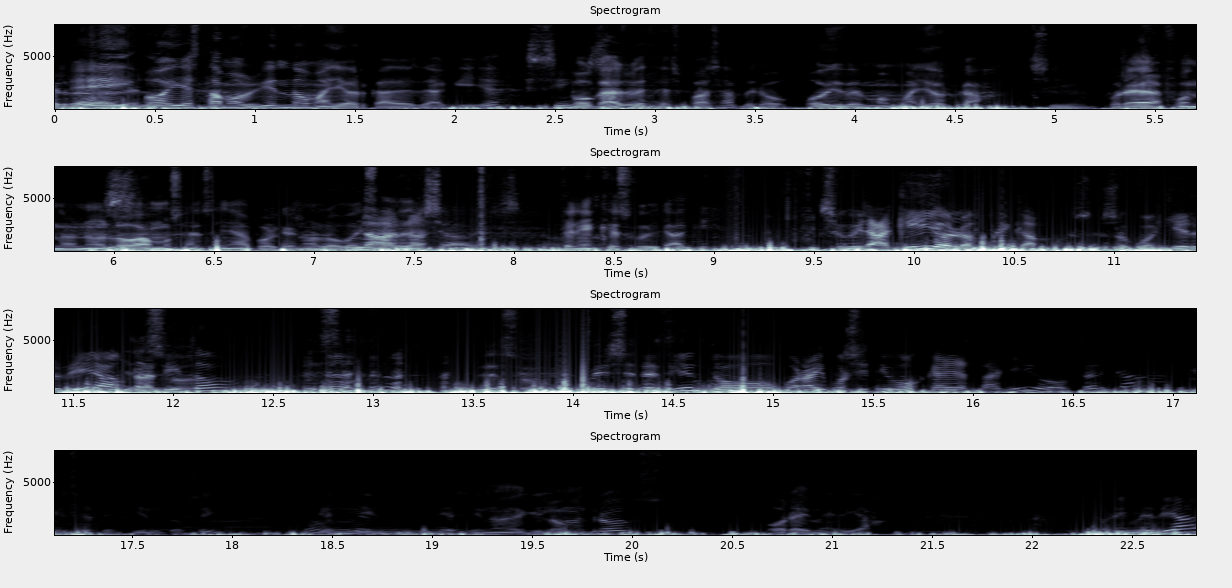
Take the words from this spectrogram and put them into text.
Ey, hoy estamos viendo Mallorca desde aquí, ¿eh? Sí, Pocas sí, veces pasa, pero hoy vemos Mallorca. Sí. Por ahí al fondo, no os lo vamos a enseñar porque no lo vais No, a ver. no se va a ver. sí, no. Tenéis que subir aquí. Subir aquí y os lo explicamos. Eso cualquier día, un Eso, ratito. Eso, eso. 1700 por ahí positivos que hay hasta aquí o cerca. 1700, sí. ¿no? Dieci- 19 kilómetros, hora y media. ¿Hora y media?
